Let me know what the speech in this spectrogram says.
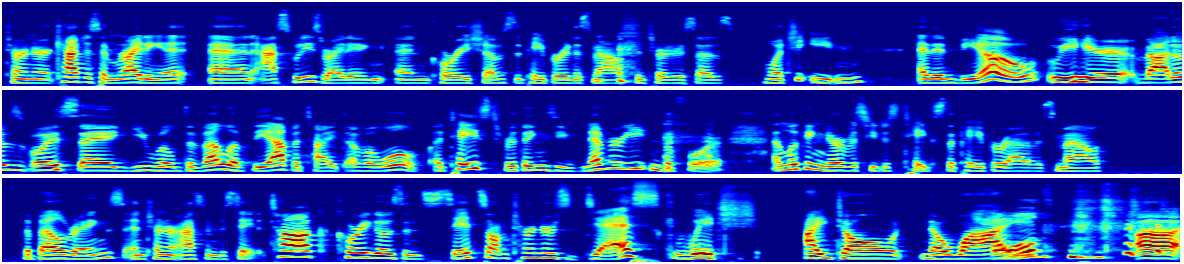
Turner catches him writing it and asks what he's writing, and Corey shoves the paper in his mouth, and Turner says, What you eatin'? And in VO, we hear Madam's voice saying, You will develop the appetite of a wolf, a taste for things you've never eaten before. and looking nervous, he just takes the paper out of his mouth. The bell rings, and Turner asks him to stay to talk. Corey goes and sits on Turner's desk, which I don't know why. Bold. uh,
